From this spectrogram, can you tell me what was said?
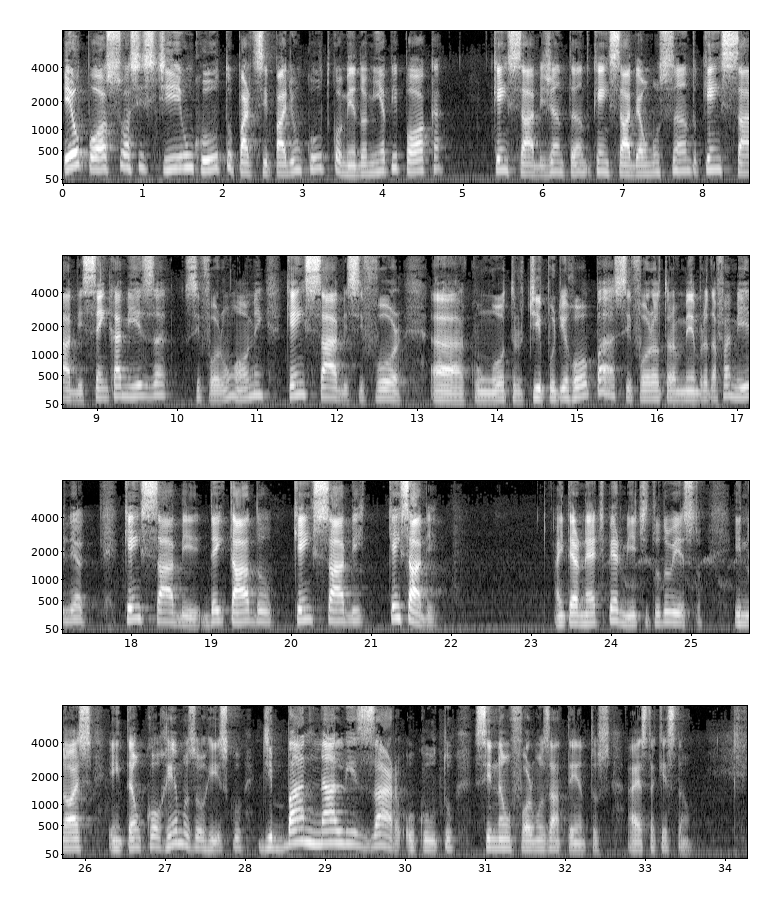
eu posso assistir um culto, participar de um culto, comendo a minha pipoca, quem sabe jantando, quem sabe almoçando, quem sabe sem camisa, se for um homem, quem sabe se for uh, com outro tipo de roupa, se for outro membro da família, quem sabe deitado, quem sabe, quem sabe. A internet permite tudo isso e nós então corremos o risco de banalizar o culto se não formos atentos a esta questão.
